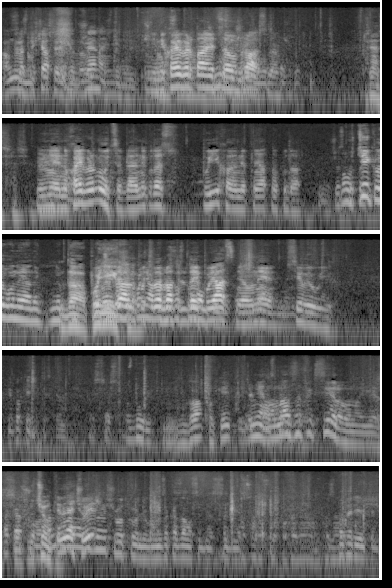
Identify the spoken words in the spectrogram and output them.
А вони розпечатуються. І нехай вертаються обратно. Щас, щас. Ні, ну хай вернуться, бля, вони кудись поїхали непонятно куди. Ну, втікли вони, а не... не Да, поїхали. взяли, почали брати людей пояснення, а вони сіли у їх. І пакетики скинули. З дурі. Да, пакет. Ні, ну у нас зафіксировано є. все. Причому Ти мене чуєш? Вот он заказал себе с Одессы. С батарейками.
